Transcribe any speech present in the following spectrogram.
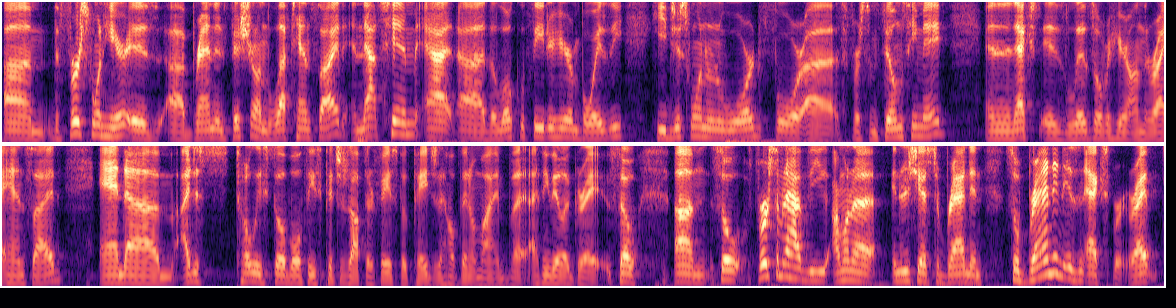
Um, the first one here is uh, Brandon Fisher on the left hand side, and that's him at uh, the local theater here in Boise. He just won an award for uh, for some films he made. And then the next is Liz over here on the right hand side. And um, I just totally stole both these pictures off their Facebook page, and I hope they don't mind. But I think they look great. So, um, so first I'm gonna have the I want to introduce you guys to Brandon. So Brandon is an expert, right?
